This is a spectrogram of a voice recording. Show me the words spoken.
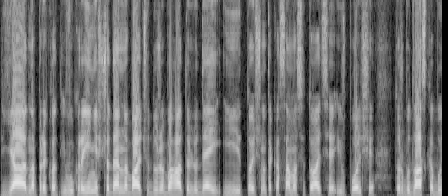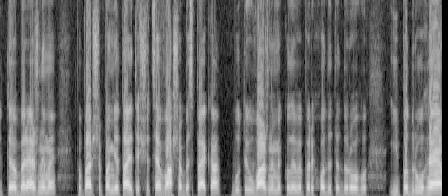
я, наприклад, і в Україні щоденно бачу дуже багато людей, і точно така сама ситуація і в Польщі. Тож, будь ласка, будьте обережними. По-перше, пам'ятайте, що це ваша безпека, бути уважними, коли ви переходите дорогу. І по-друге,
